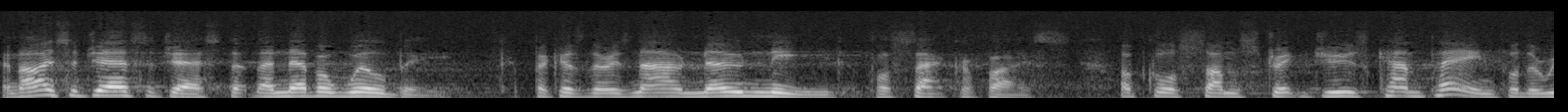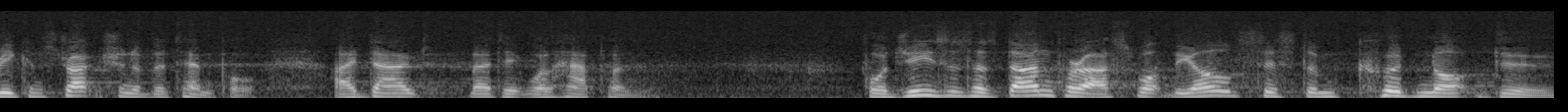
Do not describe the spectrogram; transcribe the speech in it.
And I suggest, suggest that there never will be, because there is now no need for sacrifice. Of course, some strict Jews campaign for the reconstruction of the temple. I doubt that it will happen. For Jesus has done for us what the old system could not do.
